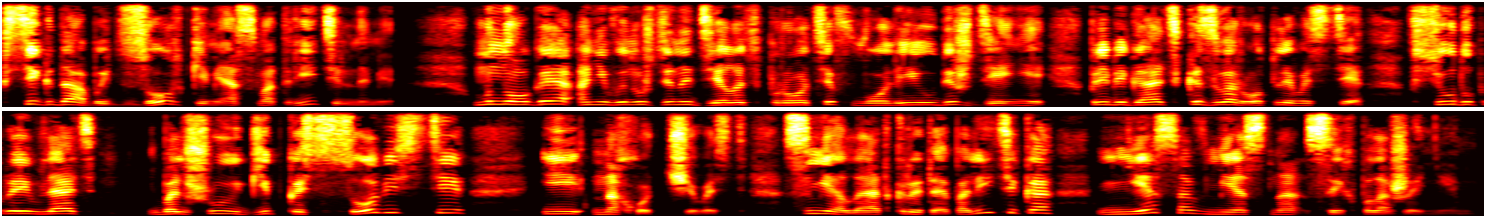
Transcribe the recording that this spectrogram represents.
всегда быть зоркими, осмотрительными. Многое они вынуждены делать против воли и убеждений, прибегать к изворотливости, всюду проявлять большую гибкость совести и находчивость. Смелая открытая политика несовместна с их положением.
